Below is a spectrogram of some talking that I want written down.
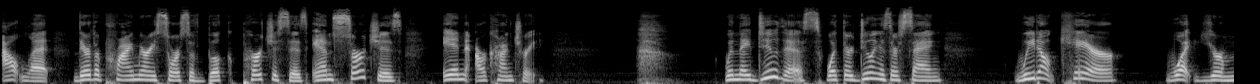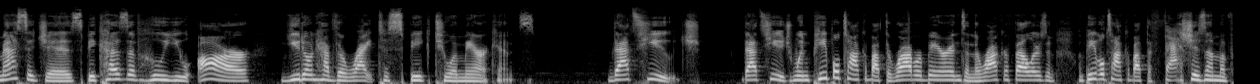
outlet. They're the primary source of book purchases and searches in our country. When they do this, what they're doing is they're saying, we don't care what your message is, because of who you are, you don't have the right to speak to Americans. That's huge. That's huge. When people talk about the robber barons and the Rockefellers, and when people talk about the fascism of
